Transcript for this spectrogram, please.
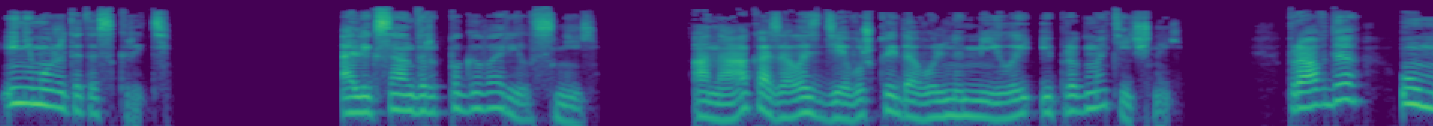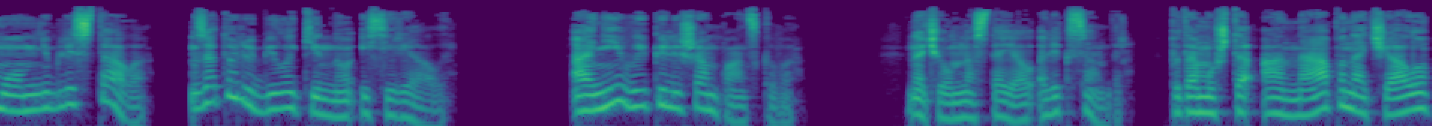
и не может это скрыть. Александр поговорил с ней. Она оказалась девушкой довольно милой и прагматичной. Правда, умом не блистала, зато любила кино и сериалы. Они выпили шампанского, на чем настоял Александр потому что она поначалу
